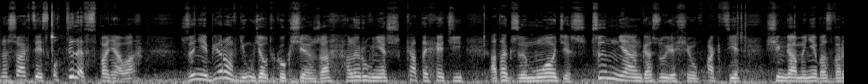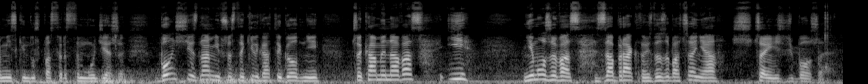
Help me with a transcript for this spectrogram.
nasza akcja jest o tyle wspaniała, że nie biorą w niej udział tylko księża, ale również katecheci, a także młodzież. Czynnie angażuje się w akcję Sięgamy Nieba z Warmińskim Duszpasterstwem Młodzieży. Bądźcie z nami przez te kilka tygodni, czekamy na Was i nie może Was zabraknąć. Do zobaczenia, szczęść Boże!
